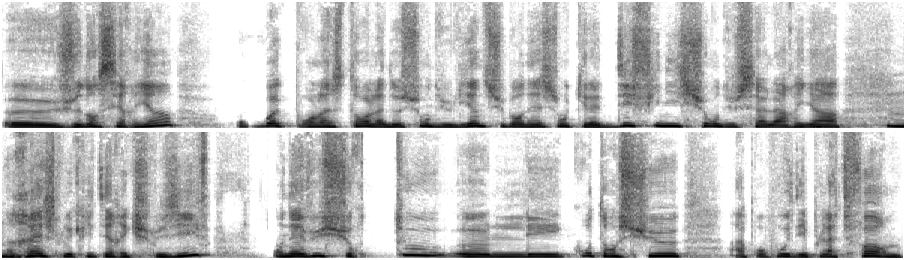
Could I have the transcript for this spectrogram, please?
Je n'en sais rien. On voit que pour l'instant, la notion du lien de subordination, qui est la définition du salariat, mm. reste le critère exclusif. On a vu sur tous les contentieux à propos des plateformes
